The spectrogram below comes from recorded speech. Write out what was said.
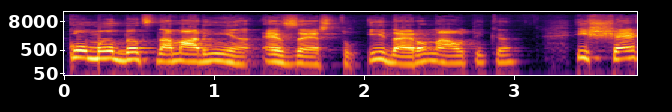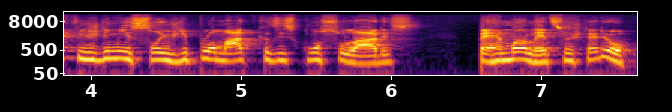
comandantes da Marinha, Exército e da Aeronáutica, e chefes de missões diplomáticas e consulares permanentes no exterior.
